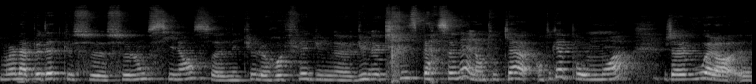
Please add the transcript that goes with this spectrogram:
Voilà, peut-être que ce, long silence n'est que le reflet d'une crise personnelle. En tout cas, en tout cas pour moi, j'avoue, alors euh,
